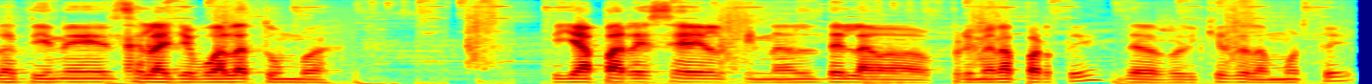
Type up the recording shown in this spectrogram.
La tiene él, se la llevó a la tumba. Y ya aparece al final de la primera parte de las Reliquias de la Muerte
